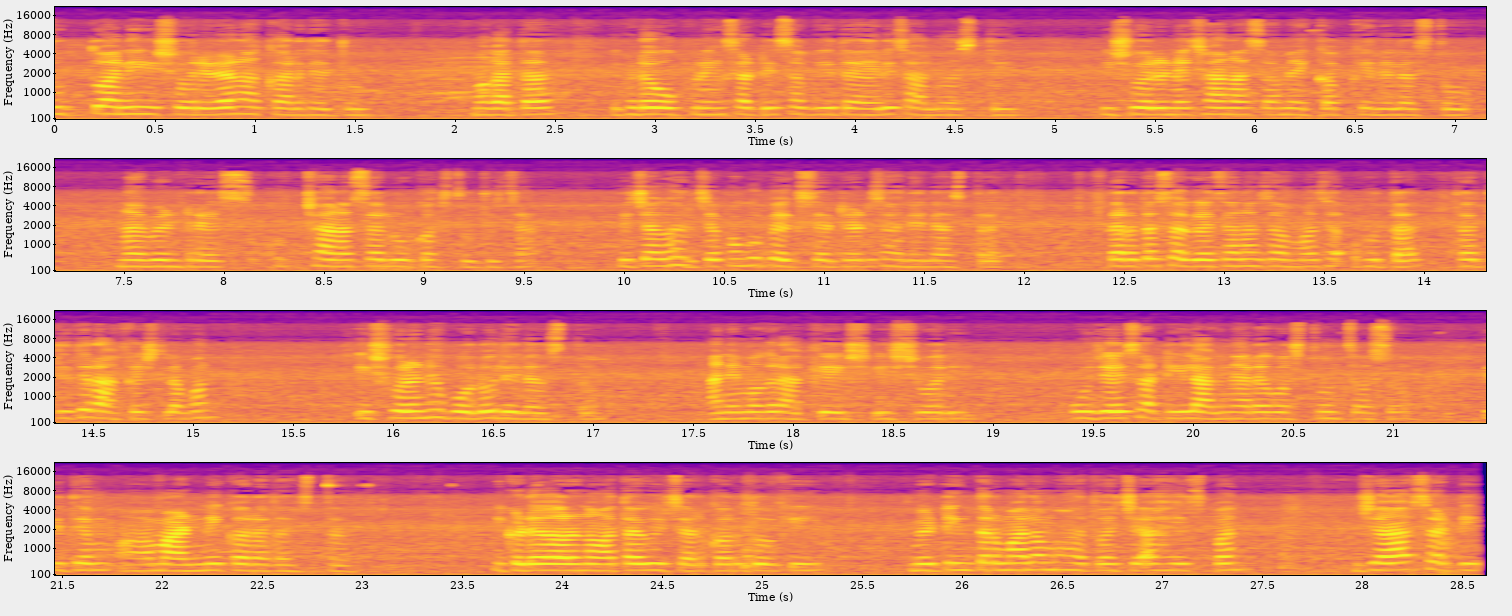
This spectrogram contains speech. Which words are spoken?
झुकतो आणि ईश्वरीला नकार देतो. मग आता इकडे ओपनिंगसाठी सगळी तयारी चालू असते. ईश्वरीने छान असा मेकअप केलेला असतो. नवीन ड्रेस खूप छान असा लुक असतो तिचा. तिच्या घरचे पण खूप एक्सायटेड झालेले असतात. तर आता सगळेजण जमा झा- होतात. तर तिथे राकेशला पण ईश्वरीने बोलवलेलं असतं. आणि मग राकेश ईश्वरी पूजेसाठी लागणाऱ्या वस्तूंचं असं तिथे मांडणी करत असतात. इकडे अर्णव आता विचार करतो की मीटिंग तर मला महत्त्वाची आहेच पण ज्यासाठी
